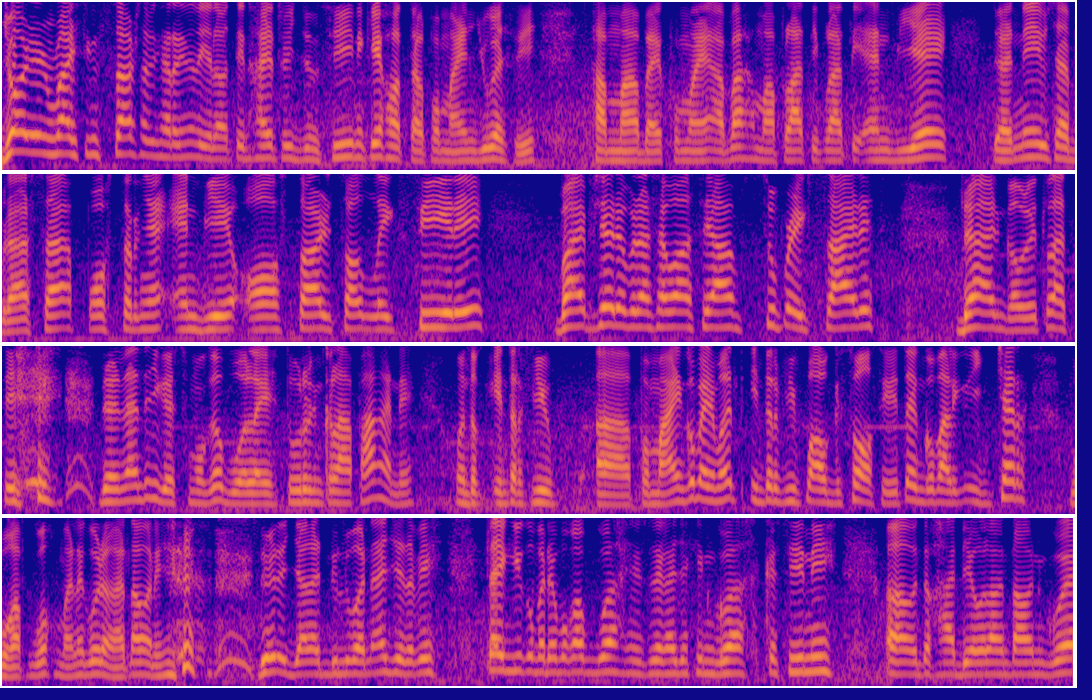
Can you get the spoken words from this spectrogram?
Jordan Rising Stars Tapi sekarang ini lagi lewatin Hyatt Regency. Ini kayak hotel pemain juga sih. Sama baik pemain apa, sama pelatih-pelatih NBA dan ini bisa berasa posternya NBA All Star di Salt Lake City. Vibesnya udah berasa banget sih I'm super excited. Dan gak boleh telat sih. Dan nanti juga semoga boleh turun ke lapangan ya untuk interview uh, pemain gue pengen banget interview Paul Gasol sih. Itu yang gue paling incer. Bokap gue ke mana gue udah gak tahu nih. Dia udah jalan duluan aja tapi thank you kepada bokap gue yang sudah ngajakin gue ke sini uh, untuk hadiah ulang tahun gue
